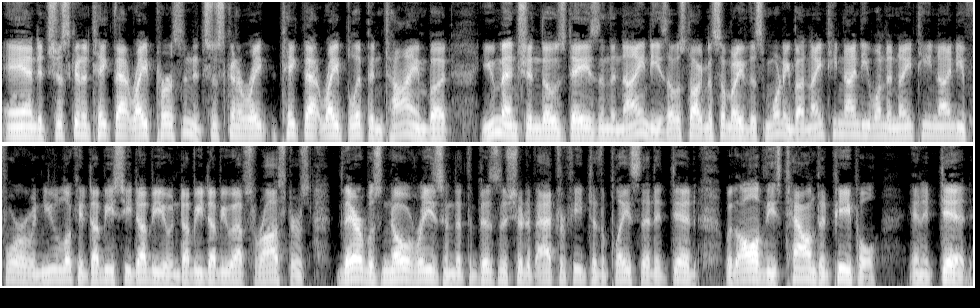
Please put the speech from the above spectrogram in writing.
and it's just going to take that right person. It's just going to take that right blip in time. But you mentioned those days in the '90s. I was talking to somebody this morning about 1991 to 1994. When you look at WCW and WWF's rosters, there was no reason that the business should have atrophied to the place that it did with all of these talented people, and it did.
